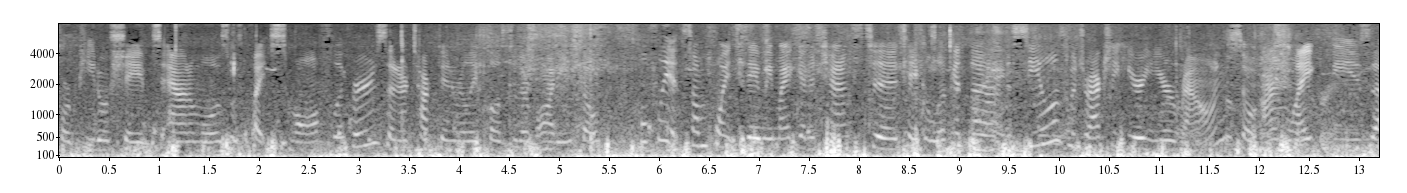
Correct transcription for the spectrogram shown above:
torpedo-shaped animals with quite small flippers that are tucked in really close to their body. So hopefully at some point today we might get a chance to take a look at the, the seals, which are actually here year-round. So unlike these... Uh,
